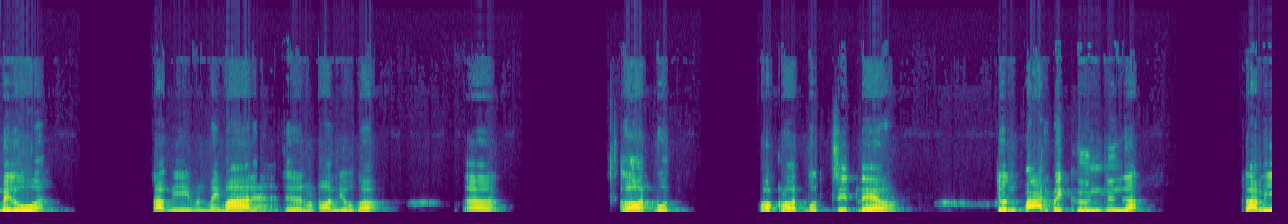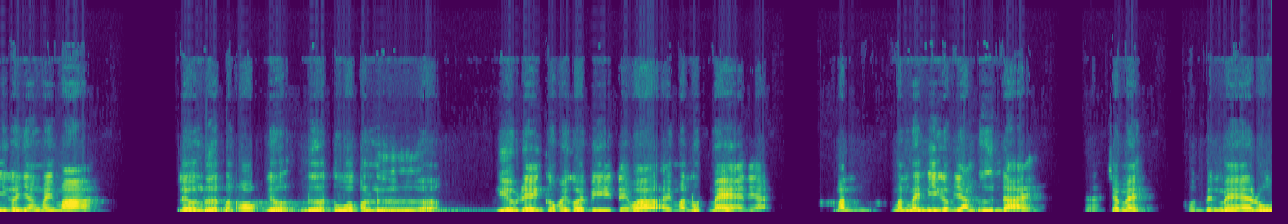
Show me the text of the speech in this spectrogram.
ไม่รู้อะสามีมันไม่มานะเธอนอนอยู่ก็อคลอดบุตร พอคลอดบุตรเสร็จแล้ว จนผ่านไปคืนหนึ่งอะ สามีก็ยังไม่มา แล้วเลือดมันออกเยอะเนื้อตัวก็เหลืองเยี่ยวแรงก็ไม่ค่อยมี แต่ว่าไอ้มนุษย์แม่เนี่ย มันมันไม่มีกับอย่างอื่นได้ใช่ไหมคนเป็นแม่รู้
